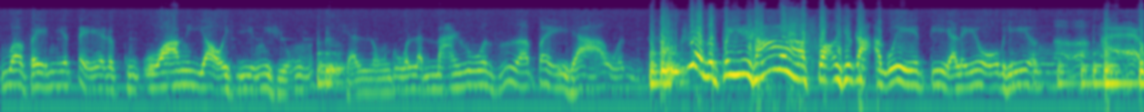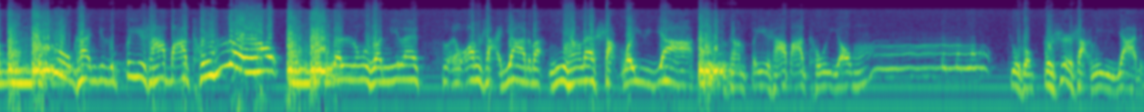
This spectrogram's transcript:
莫非你带着孤王要行凶？乾隆主冷慢如此，背下问。这个北上啊，双膝扎跪，跌六平啊！哎，就看这个北沙把头乐了。乾隆说。你来刺王杀驾的吧？你想来伤我御驾？就看北沙把头一摇，就说不是伤你一家的。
